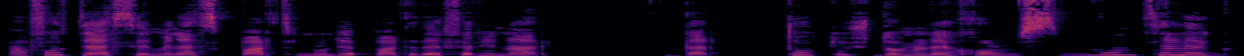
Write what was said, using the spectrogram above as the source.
a fost de asemenea spart nu departe de felinar. Dar, totuși, domnule Holmes, nu înțeleg.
